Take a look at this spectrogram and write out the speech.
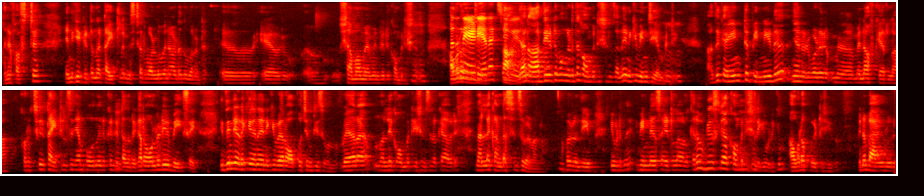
അങ്ങനെ ഫസ്റ്റ് എനിക്ക് കിട്ടുന്ന ടൈറ്റിൽ മിസ്റ്റർ വള്ളുവനാട് എന്ന് പറഞ്ഞിട്ട് ഒരു ഷമ മാമിന്റെ ഒരു കോമ്പറ്റീഷൻ അവിടെ ആ ഞാൻ ആദ്യമായിട്ട് പങ്കെടുത്ത കോമ്പറ്റീഷനിൽ തന്നെ എനിക്ക് വിൻ ചെയ്യാൻ പറ്റി. അത് കഴിഞ്ഞിട്ട് പിന്നീട് ഞാൻ ഒരുപാട് മെൻ ഓഫ് കേരള കുറച്ച് ടൈറ്റിൽസ് ഞാൻ പോകുന്നതിനൊക്കെ കിട്ടാൻ തുടങ്ങി കാരണം ഓൾറെഡി ഒരു ബേസ് ആയി. ഇതിന്റെ ഇടയ്ക്ക് തന്നെ എനിക്ക് വേറെ ഓപ്പർച്യൂണിറ്റീസ് വന്നു. വേറെ നല്ല കോമ്പറ്റീഷൻസിലൊക്കെ അവർ നല്ല കണ്ടസ്റ്റൻസ് വേണമല്ലോ. അപ്പോൾ എന്ത് ചെയ്യും? ഇവിടുന്ന് വിന്നേഴ്സ് ആയിട്ടുള്ള ആൾക്കാരെ ഒബിയസ്ലി ആ കോമ്പറ്റീഷനിലേക്ക് വിളിക്കും. അവിടെ പോയിട്ട് ചെയ്തു. പിന്നെ ബാംഗ്ലൂർ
